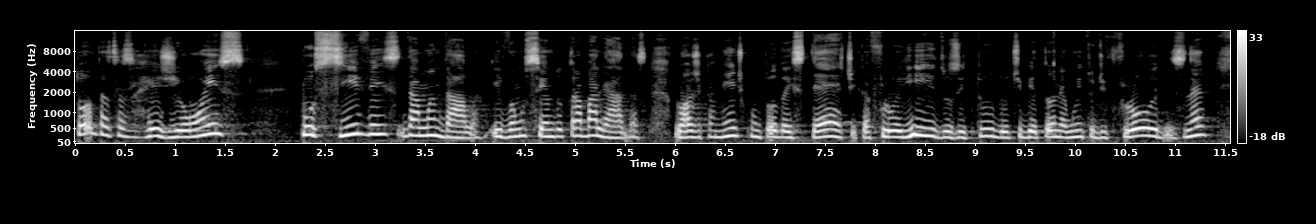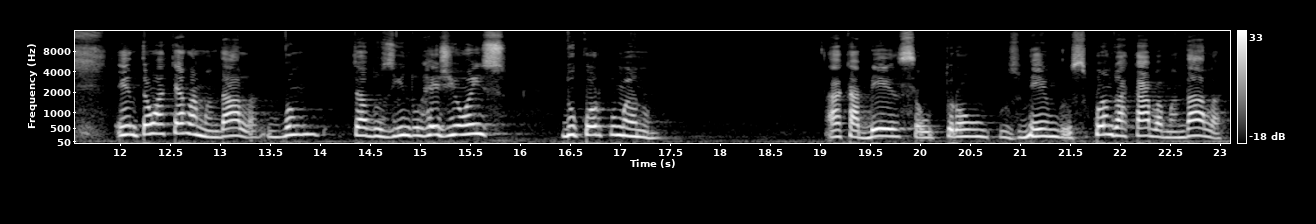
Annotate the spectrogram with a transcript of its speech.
todas as regiões possíveis da mandala e vão sendo trabalhadas, logicamente com toda a estética, floridos e tudo. O tibetano é muito de flores, né? Então aquela mandala vão traduzindo regiões do corpo humano. A cabeça, o tronco, os membros. Quando acaba a mandala,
